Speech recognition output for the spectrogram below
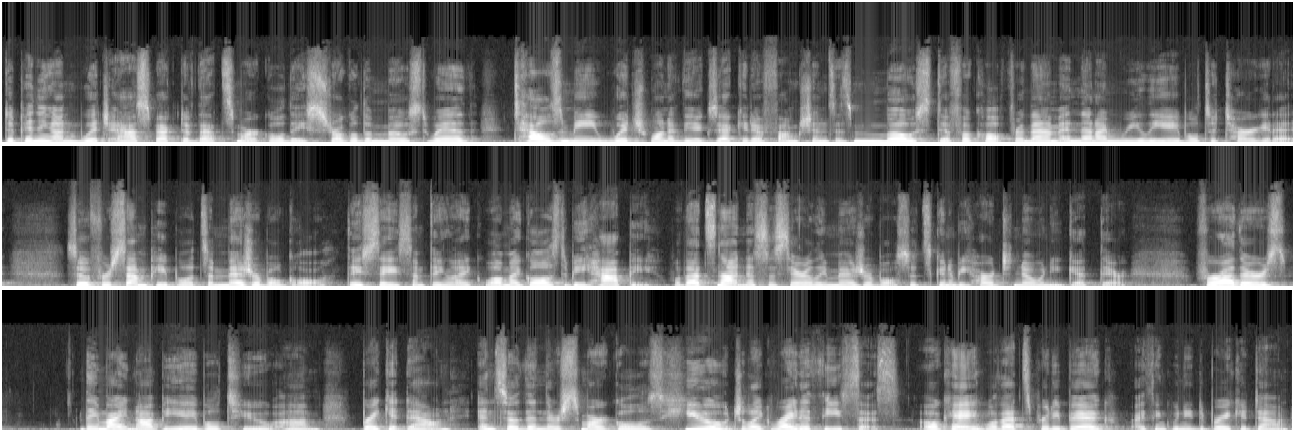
depending on which aspect of that SMART goal they struggle the most with, tells me which one of the executive functions is most difficult for them, and then I'm really able to target it. So for some people, it's a measurable goal. They say something like, Well, my goal is to be happy. Well, that's not necessarily measurable, so it's going to be hard to know when you get there. For others, they might not be able to um, break it down. And so then their SMART goal is huge, like write a thesis. Okay, well, that's pretty big. I think we need to break it down.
